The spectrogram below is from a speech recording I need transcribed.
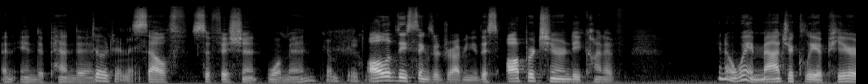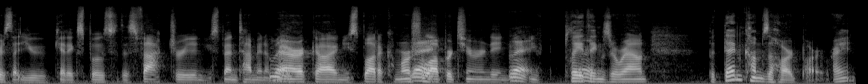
an independent, totally. self sufficient woman. Completely. All of these things are driving you. This opportunity kind of in a way magically appears that you get exposed to this factory and you spend time in America right. and you spot a commercial right. opportunity and right. you, you play things around. But then comes the hard part, right?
